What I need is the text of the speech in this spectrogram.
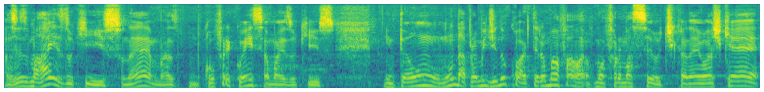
Às vezes mais do que isso, né? Mas com frequência mais do que isso. Então não dá para medir no quarter uma, uma farmacêutica, né? Eu acho que é.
